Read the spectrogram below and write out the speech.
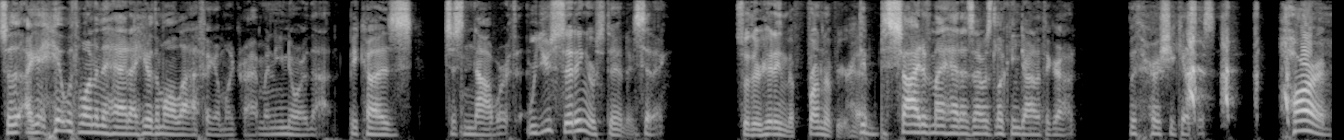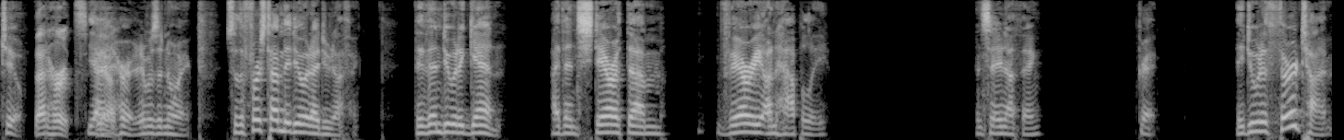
So I get hit with one in the head. I hear them all laughing. I'm like, all right, I'm going to ignore that because it's just not worth it. Were you sitting or standing? Sitting. So they're hitting the front of your head. The side of my head as I was looking down at the ground with Hershey kisses. Hard, too. that hurts. Yeah, it hurt. It was annoying. So the first time they do it, I do nothing. They then do it again. I then stare at them very unhappily and say nothing. Great. They do it a third time.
